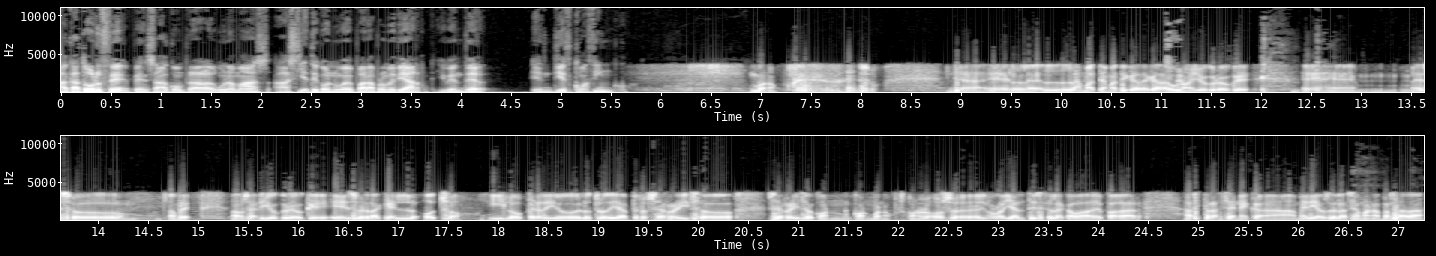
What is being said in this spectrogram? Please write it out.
a 14, pensaba comprar alguna más a 7,9 para promediar y vender en 10,5. Bueno, eso. Ya la matemática de cada uno, yo creo que eh, eso, hombre, vamos a ver, yo creo que es verdad que el 8 y lo perdió el otro día, pero se rehizo, se rehizo con, con bueno, pues con los eh, royalties que le acababa de pagar AstraZeneca a mediados de la semana pasada,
